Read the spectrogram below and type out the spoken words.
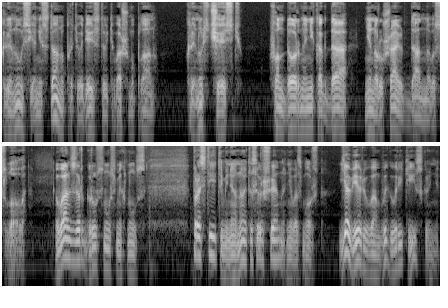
«Клянусь, я не стану противодействовать вашему плану. Клянусь честью, фондорны никогда не нарушают данного слова. Вальзер грустно усмехнулся. «Простите меня, но это совершенно невозможно. Я верю вам, вы говорите искренне.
